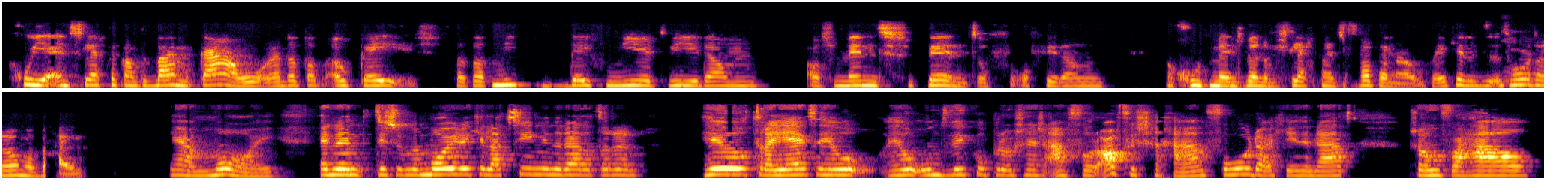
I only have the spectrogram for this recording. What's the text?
goede en slechte kanten bij elkaar horen. En dat dat oké is. Dat dat niet definieert wie je dan als mens bent. Of of je dan een goed mens bent of een slecht mens of wat dan ook. Weet je, het, hoort er allemaal bij. Ja, mooi. En het is mooi dat je laat zien inderdaad dat er een heel traject, een heel, heel ontwikkelproces aan vooraf is gegaan. Voordat je inderdaad zo'n verhaal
